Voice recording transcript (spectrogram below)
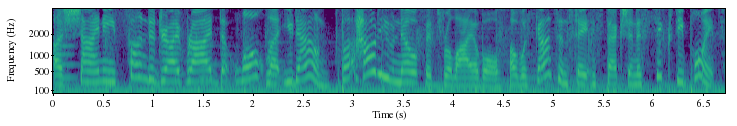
A shiny, fun to drive ride that won't let you down. But how do you know if it's reliable? A Wisconsin state inspection is 60 points,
